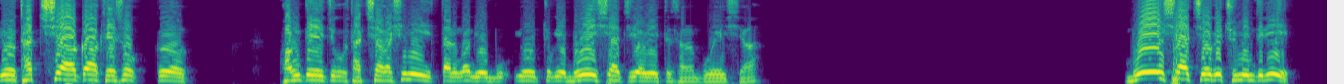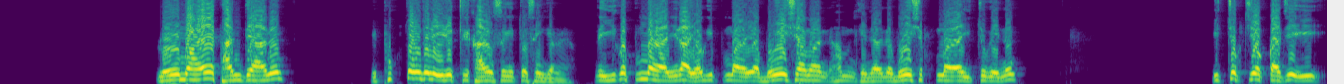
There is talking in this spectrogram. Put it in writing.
요 다치아가 계속 그, 광대해지고 다치아가 힘이 있다는 건 요, 요쪽에 모에시아 지역에 있던 사람, 모에시아. 모에시아 지역의 주민들이 로마에 반대하는 폭동들을 일으킬 가능성이 또 생겨나요. 근데 이것뿐만 아니라 여기뿐만 아니라 모에시아만 하면 괜찮은데 모에시아뿐만 아니라 이쪽에 있는 이쪽 지역까지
